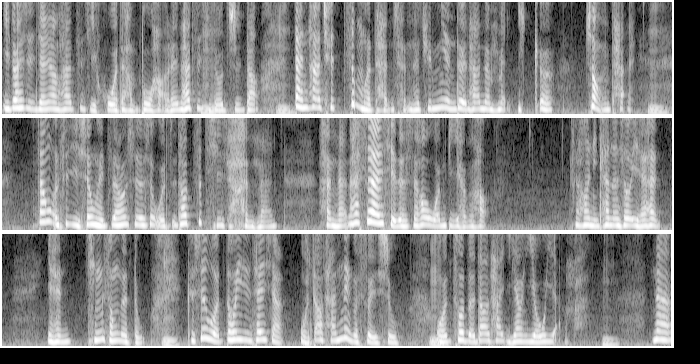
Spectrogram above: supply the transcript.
一段时间让他自己活得很不好，连他自己都知道，嗯，但他却这么坦诚的去面对他的每一个状态，嗯。当我自己身为咨商师的时候，我知道这其实很难，很难。他虽然写的时候文笔很好，然后你看的时候也很也很轻松的读，嗯，可是我都一直在想，我到他那个岁数，嗯，我做得到他一样优雅吗？嗯，那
